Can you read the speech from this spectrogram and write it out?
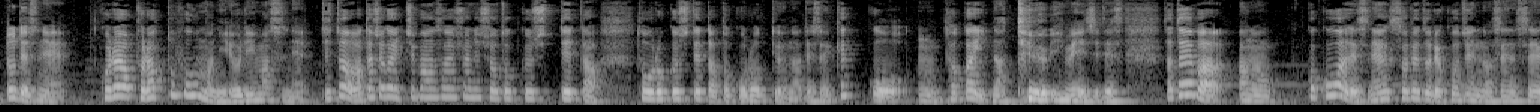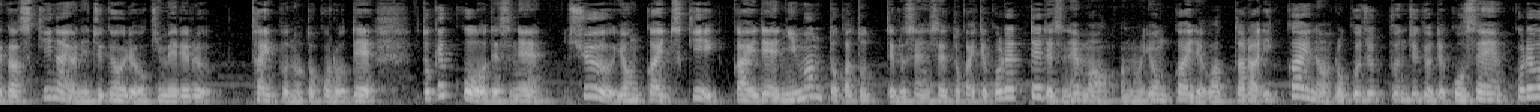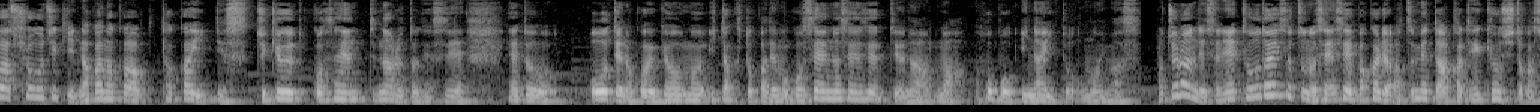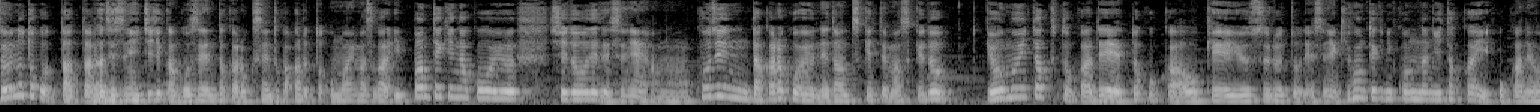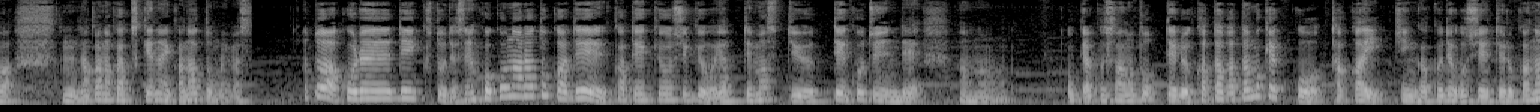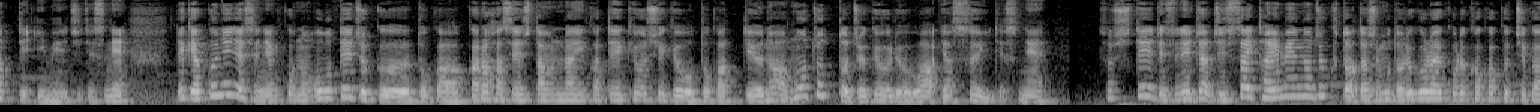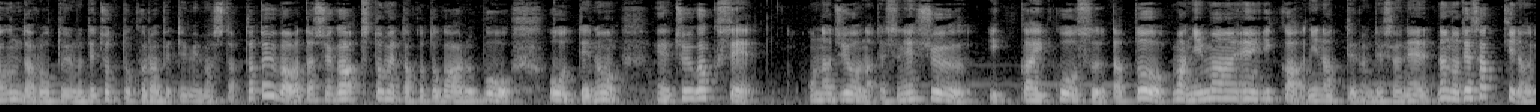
とですね、これはプラットフォームによりますね。実は私が一番最初に所属してた、登録してたところっていうのはですね、結構、うん、高いなっていうイメージです。例えば、あの、ここはですね、それぞれ個人の先生が好きなように授業料を決めれるタイプのところで、えっと、結構ですね、週4回、月1回で2万とか取ってる先生とかいて、これってですね、まあ、あの、4回で割ったら1回の60分授業で5000円。これは正直なかなか高いです。時給5000円ってなるとですね、えっと、大手のこういう業務委託とかでも5000円の先生っていうのは、まあ、ほぼいないと思います。もちろんですね、東大卒の先生ばかりを集めた家庭教師とか、そういうのとこだったらですね、1時間5000円とか6000円とかあると思いますが、一般的なこういう指導でですね、あの、個人だからこういう値段つけてますけど、業務委託とかでどこかを経由するとですね、基本的にこんなに高いお金は、うん、なかなかつけないかなと思います。あとはこれでいくとですね、ここならとかで家庭教師業をやってますって言って、個人で、あの、お客さんを取ってる方々も結構高い金額で教えてるかなってイメージですね。で、逆にですね、この大手塾とかから派生したオンライン家庭教師業とかっていうのはもうちょっと授業料は安いですね。そしてですね、じゃあ実際対面の塾と私もどれぐらいこれ価格違うんだろうというのでちょっと比べてみました。例えば私が勤めたことがある某大手の、中学生同じようなですね、週1回コースだと、まあ、2万円以下になってるんですよね。なのでさっきの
